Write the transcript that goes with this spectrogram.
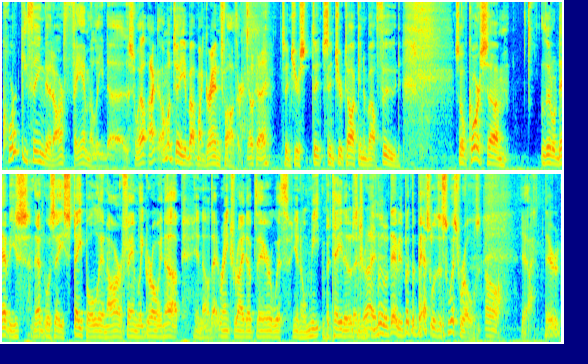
Quirky thing that our family does. Well, I, I'm going to tell you about my grandfather. Okay. since you're since you're talking about food. So of course, um, Little Debbie's that mm. was a staple in our family growing up. You know that ranks right up there with you know meat and potatoes and, right. and Little Debbie's. But the best was the Swiss rolls. Oh, Yeah, they're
